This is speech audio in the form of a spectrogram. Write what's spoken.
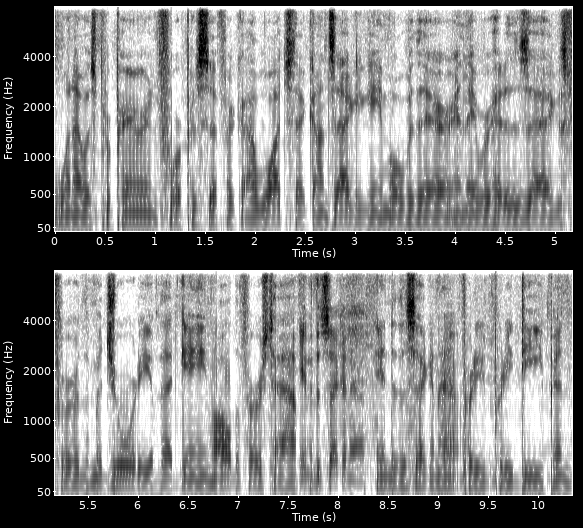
when I was preparing for Pacific, I watched that Gonzaga game over there, and they were ahead of the Zags for the majority of that game, all the first half. Into the second half. Into the second half, pretty pretty deep, and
